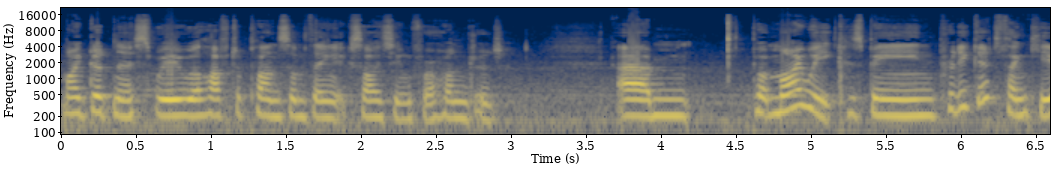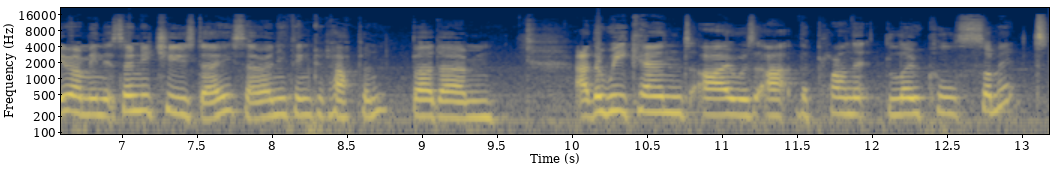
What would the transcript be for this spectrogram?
My goodness, we will have to plan something exciting for 100. Um, but my week has been pretty good, thank you. I mean, it's only Tuesday, so anything could happen. But um, at the weekend, I was at the Planet Local Summit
